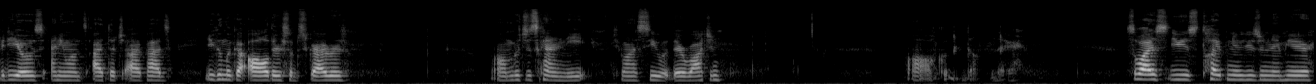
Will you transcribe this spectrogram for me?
videos. Anyone's iTouch iPads. You can look at all their subscribers, um, which is kind of neat. If you want to see what they're watching, I'll click done there. So I just use type new username here,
